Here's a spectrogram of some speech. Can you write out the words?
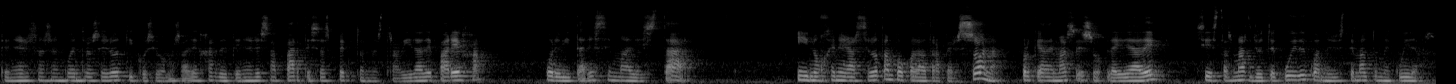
tener esos encuentros eróticos y vamos a dejar de tener esa parte, ese aspecto en nuestra vida de pareja por evitar ese malestar y no generárselo tampoco a la otra persona, porque además eso, la idea de si estás mal yo te cuido y cuando yo esté mal tú me cuidas.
